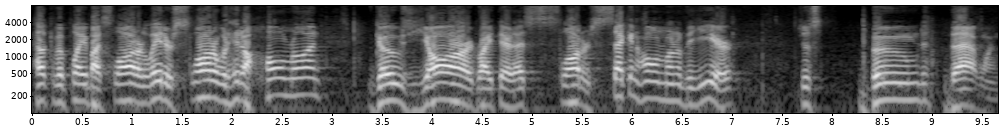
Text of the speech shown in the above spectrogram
Heck of a play by Slaughter. Later, Slaughter would hit a home run goes yard right there. That's Slaughter's second home run of the year. Just boomed that one.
